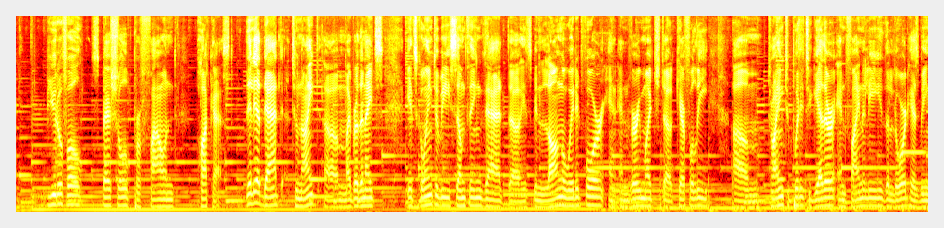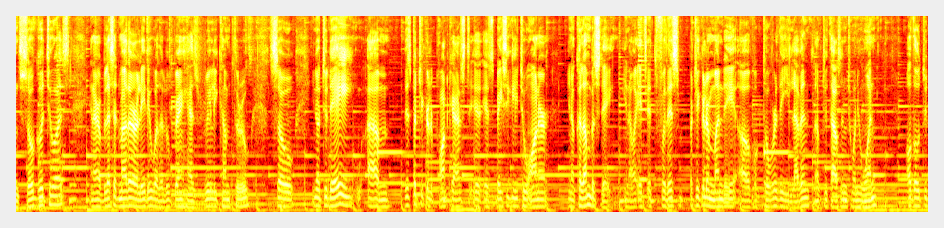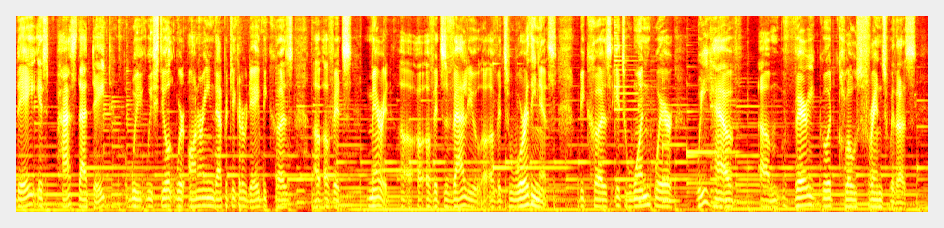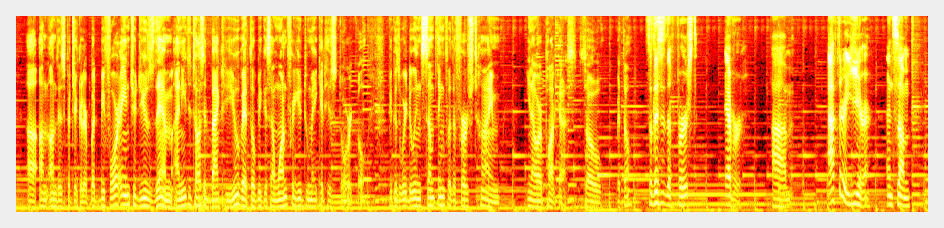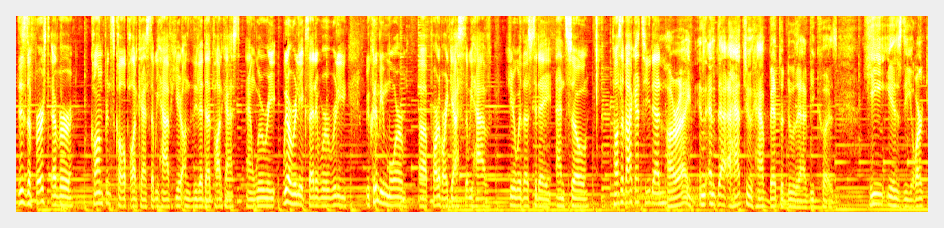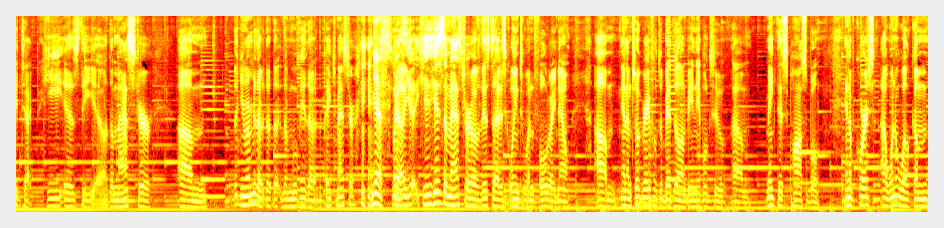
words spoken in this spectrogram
beautiful, special, profound podcast. Dile A Dad, tonight, um, my brother knights, it's going to be something that uh, it's been long awaited for and, and very much uh, carefully um, trying to put it together. And finally, the Lord has been so good to us. And our Blessed Mother, Our Lady Guadalupe, has really come through. So, you know, today, um, this particular podcast is, is basically to honor you know Columbus Day. You know, it's it's for this particular Monday of October the 11th of 2021. Although today is past that date, we we still we're honoring that particular day because of, of its merit, uh, of its value, of its worthiness, because it's one where we have um, very good close friends with us uh, on, on this particular. But before I introduce them, I need to toss it back to you, Beto, because I want for you to make it historical, because we're doing something for the first time in our podcast. So, Beto? So, this is the first ever, um, after a year and some, this is the first ever conference call podcast that we have here on the Dile Dad podcast, and we're re- we are really excited. We're really we couldn't be more uh, proud of our guests that we have here with us today, and so toss it back at you, Dad. All right, and and I had to have Beto do that because he is the architect. He is the uh, the master. Um, you remember the, the, the, movie the, the page master yes well yes. He, he's the master of this that is going to unfold right now um, and i'm so grateful to beto on being able to um, make this possible and of course i want to welcome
